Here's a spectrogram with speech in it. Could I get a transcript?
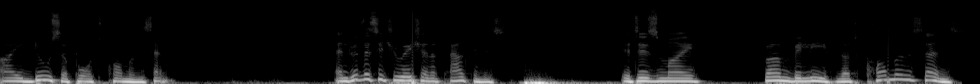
I do support common sense. And with the situation at Alchemist, it is my firm belief that common sense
